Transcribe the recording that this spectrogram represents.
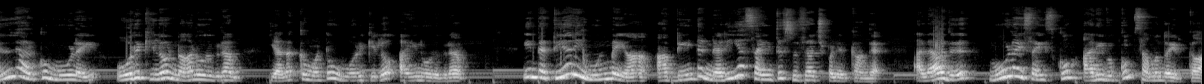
எல்லாருக்கும் மூளை ஒரு கிலோ நானூறு கிராம் எனக்கு மட்டும் ஒரு கிலோ ஐநூறு கிராம். இந்த தியரி உண்மையா அப்படின்ட்டு நிறைய சயின்டிஸ்ட் ரிசர்ச் பண்ணியிருக்காங்க அதாவது மூளை சைஸ்க்கும் அறிவுக்கும் சம்மந்தம் இருக்கா?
